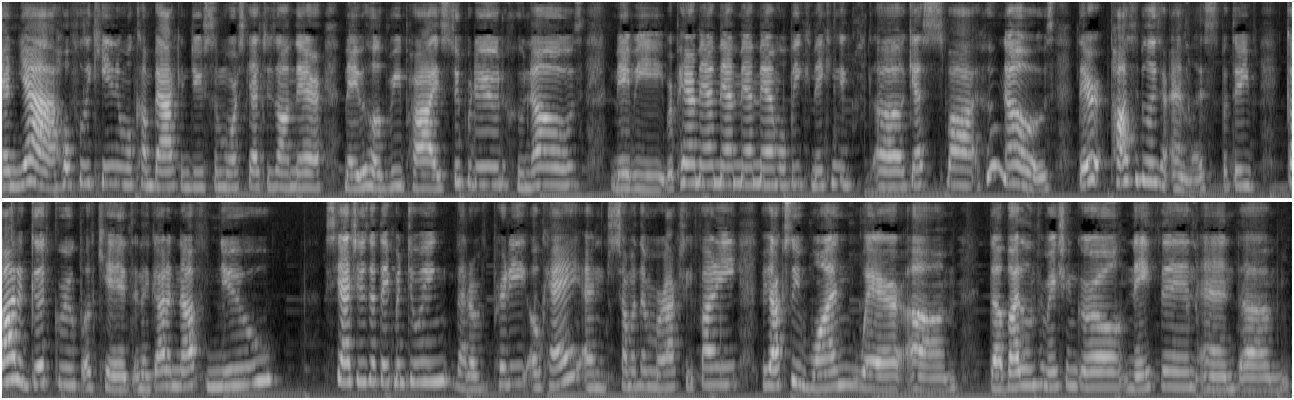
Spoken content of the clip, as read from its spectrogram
and yeah, hopefully Kenan will come back and do some more sketches on there. Maybe he'll reprise Super Dude. Who knows? Maybe Repairman Man Man Man Man will be making a uh, guest spot. Who knows? Their possibilities are endless. But they've got a good group of kids and they've got enough new sketches that they've been doing that are pretty okay and some of them are actually funny. There's actually one where um, the vital information girl nathan and um,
